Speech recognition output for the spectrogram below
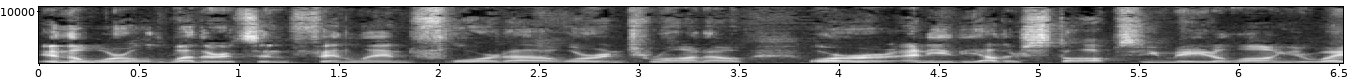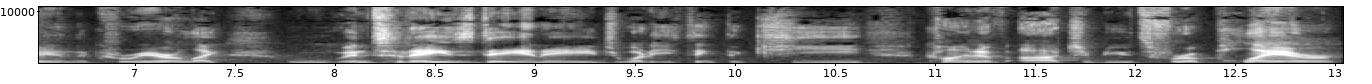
in the world, whether it's in Finland, Florida, or in Toronto, or any of the other stops you made along your way in the career. Like in today's day and age, what do you think the key kind of attributes for a player?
